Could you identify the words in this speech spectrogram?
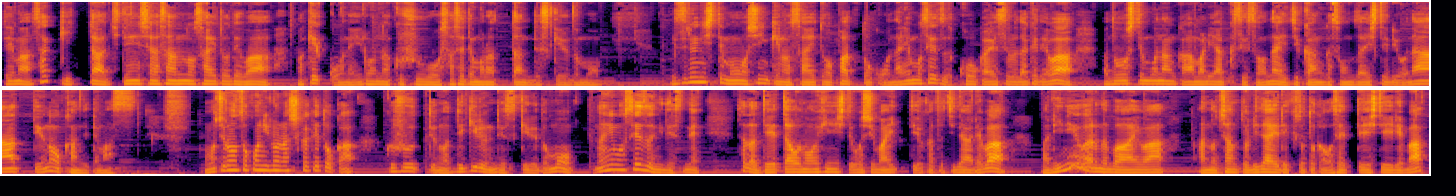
で、まあさっき言った自転車さんのサイトでは、まあ、結構ね、いろんな工夫をさせてもらったんですけれども、いずれにしても新規のサイトをパッとこう何もせず公開するだけでは、どうしてもなんかあまりアクセスのない時間が存在してるよなーっていうのを感じてます。もちろんそこにいろんな仕掛けとか工夫っていうのはできるんですけれども、何もせずにですね、ただデータを納品しておしまいっていう形であれば、ま、リニューアルの場合は、あの、ちゃんとリダイレクトとかを設定していれば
